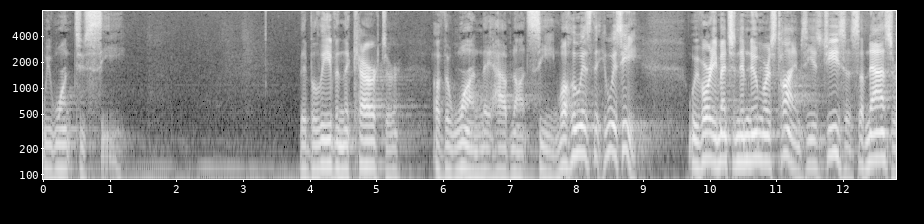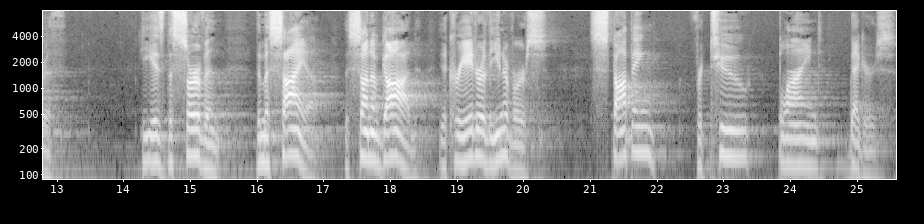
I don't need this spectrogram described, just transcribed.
We want to see. They believe in the character of the one they have not seen. Well, who is, the, who is he? We've already mentioned him numerous times. He is Jesus of Nazareth. He is the servant, the Messiah, the Son of God, the creator of the universe, stopping for two blind beggars.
